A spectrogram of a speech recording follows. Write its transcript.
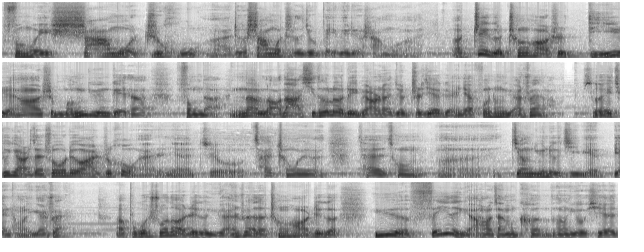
封为沙漠之狐啊。这个沙漠指的就是北非这个沙漠啊。这个称号是敌人啊，是盟军给他封的。那老大希特勒这边呢，就直接给人家封成元帅了。所以丘吉尔在说过这个话之后，哎，人家就才成为，才从呃将军这个级别变成了元帅。啊，不过说到这个元帅的称号，这个岳飞的元号，咱们可能有些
